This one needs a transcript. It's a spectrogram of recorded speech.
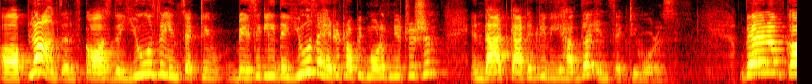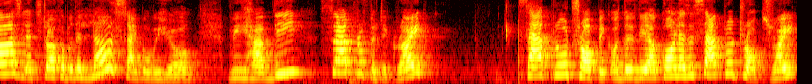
uh, plants. And of course they use the insectiv basically they use the heterotrophic mode of nutrition. In that category we have the insectivorous. Then of course let's talk about the last type over here. We have the saprophytic right? Saprotrophic or the, they are called as the saprotrophs right?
